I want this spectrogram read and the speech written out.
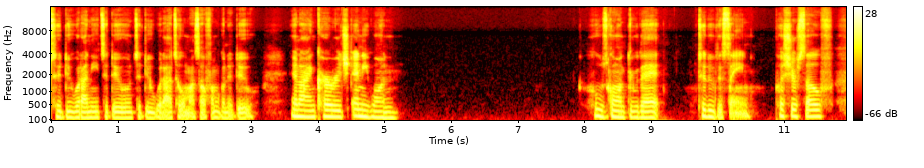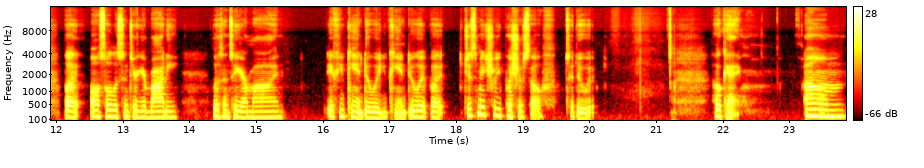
to do what I need to do and to do what I told myself I'm going to do. And I encourage anyone who's going through that to do the same. Push yourself, but also listen to your body, listen to your mind. If you can't do it, you can't do it, but just make sure you push yourself to do it. Okay. Um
